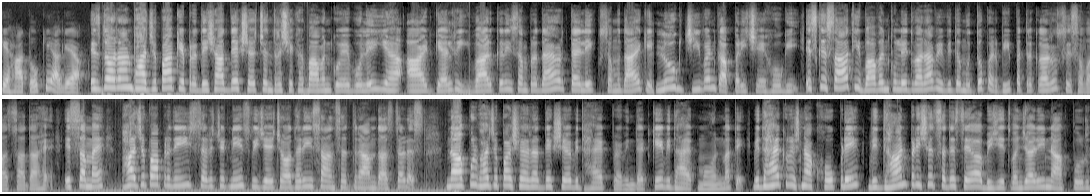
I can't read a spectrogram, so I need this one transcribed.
के हाथों किया गया। इस दौरान भाजपा के प्रदेशाध्यक्ष चंद्रशेखर बावन बावनकुळे बोले, यह आर्ट गैलरी वारकरी संप्रदाय और तैलिक समुदाय के लोक जीवन का परिचय होगी। इसके साथ ही बावन बावनकुले द्वारा विविध मुद्दों आरोप भी पत्रकारों ऐसी संवाद साधा है। इस समय भाजपा प्रदेश सरचिटनीस विजय चौधरी, सांसद रामदास तड़स नागपुर भाजपा शहर अध्यक्ष विधायक प्रवीण दटके, विधायक मोहन मते, विधायक कृष्णा खोपड़े, विधान परिषद सदस्य अभिजीत वंजारी, नागपुर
